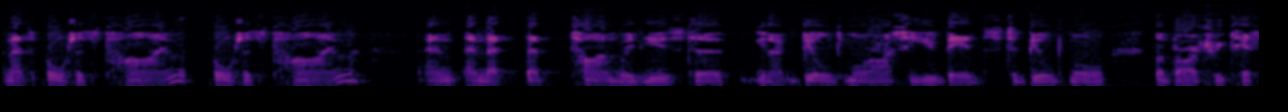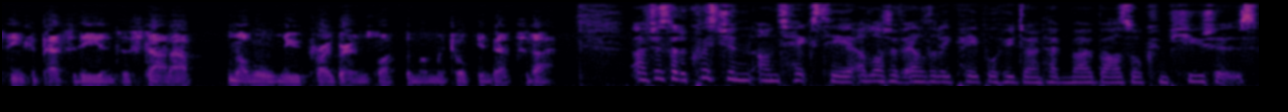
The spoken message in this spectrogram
and that's brought us time, brought us time and, and that, that time we've used to, you know, build more ICU beds, to build more laboratory testing capacity and to start up novel new programs like the one we're talking about today. I've just got a question on text here. A lot of elderly people who don't have mobiles or computers,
